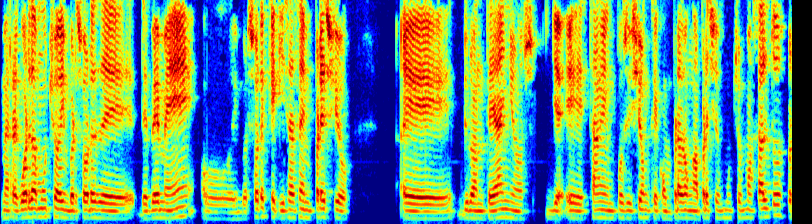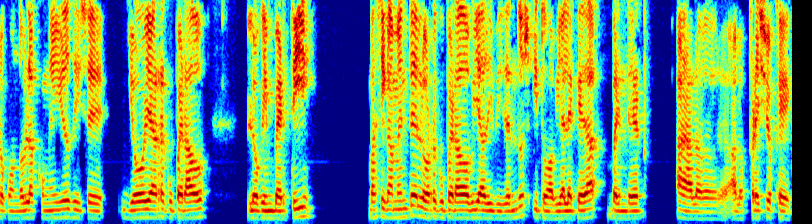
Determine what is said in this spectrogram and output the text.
me recuerda mucho a inversores de, de BME o inversores que quizás en precio eh, durante años eh, están en posición que compraron a precios mucho más altos, pero cuando hablas con ellos dice, yo ya he recuperado lo que invertí, básicamente lo he recuperado vía dividendos y todavía le queda vender a, a los precios que,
